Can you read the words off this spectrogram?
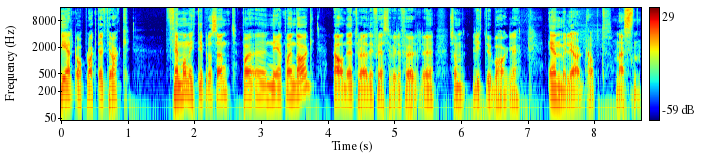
helt opplagt et krakk. 95 på, eh, ned på en dag, ja det tror jeg de fleste ville føle som litt ubehagelig. Én milliard tapt, nesten,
